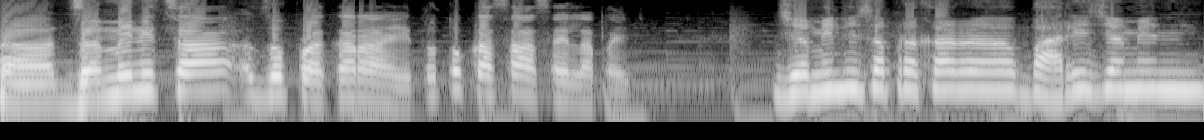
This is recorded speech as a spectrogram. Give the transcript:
अ, जमिनीचा जो प्रकार आहे तो तो कसा असायला पाहिजे? जमिनीचा प्रकार भारी जमीन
